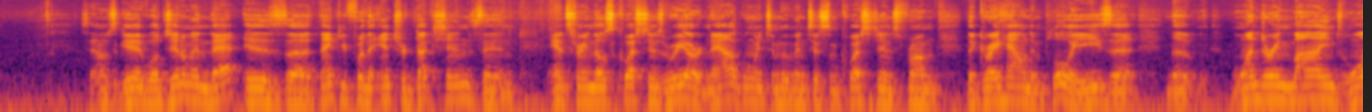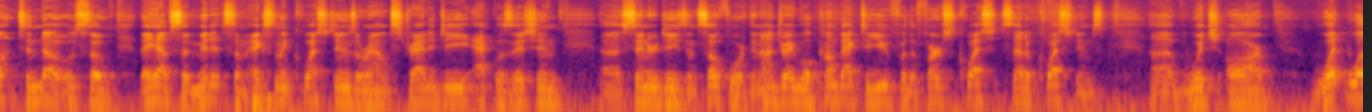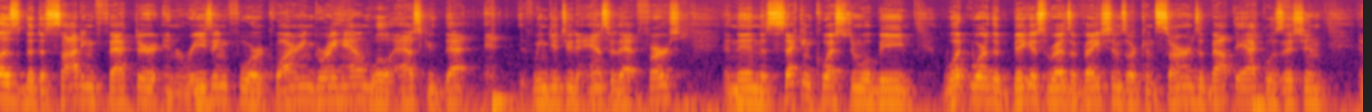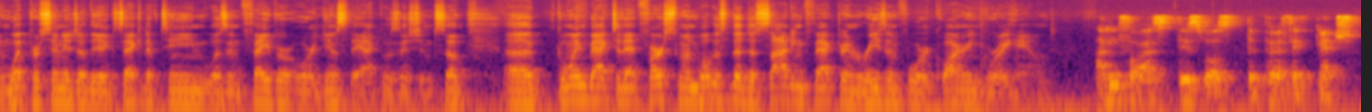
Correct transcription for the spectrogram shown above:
Sounds good. Well, gentlemen, that is, uh, thank you for the introductions and answering those questions. We are now going to move into some questions from the Greyhound employees that the wondering minds want to know. So they have submitted some excellent questions around strategy, acquisition, uh, synergies, and so forth. And Andre, we'll come back to you for the first quest- set of questions, uh, which are what was the deciding factor and reason for acquiring Greyhound? We'll ask you that if we can get you to answer that first. And then the second question will be what were the biggest reservations or concerns about the acquisition and what percentage of the executive team was in favor or against the acquisition? So, uh, going back to that first one, what was the deciding factor and reason for acquiring Greyhound? I mean, for us, this was the perfect match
